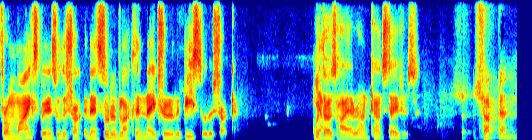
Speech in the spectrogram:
from my experience with the shotgun that's sort of like the nature of the beast with a shotgun with Yeah. those higher round count stages Shotgun,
